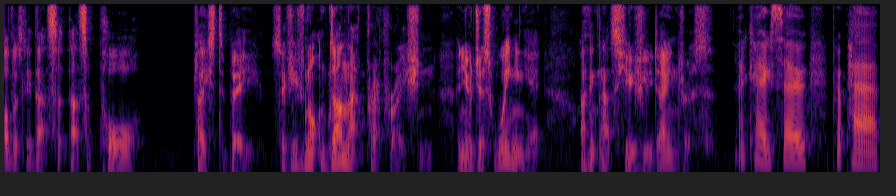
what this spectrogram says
obviously that's a, that's a poor place to be. So if you've not done that preparation and you're just winging it, I think that's hugely dangerous Okay, so prepare.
